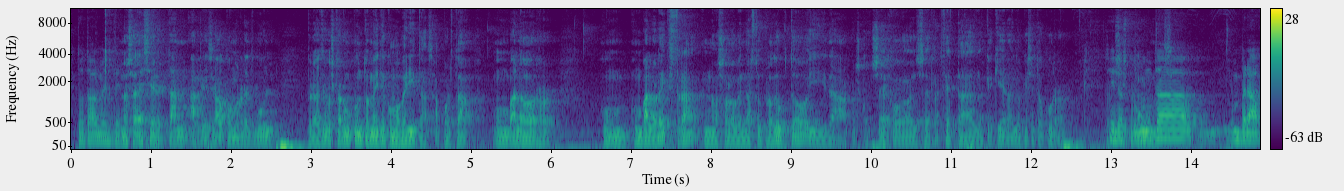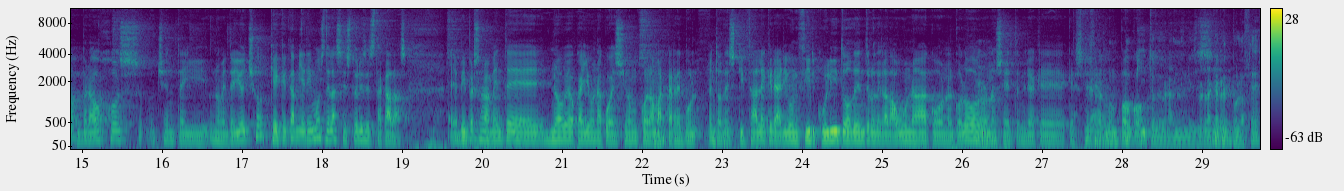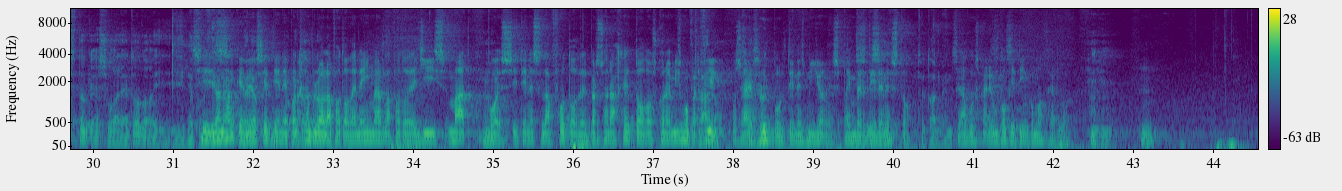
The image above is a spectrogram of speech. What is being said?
Totalmente. No se ha de ser tan arriesgado como Red Bull, pero has de buscar un punto medio como Veritas. Aporta un valor, un, un valor extra, no solo vendas tu producto y da pues, consejos, recetas, lo que quieras, lo que se te ocurra. Sí, nos sí, más. pregunta Bra- Braojos 80 y 98 que qué cambiaríamos de las historias destacadas. Eh, a mí personalmente no veo que haya una cohesión con la marca Red Bull, entonces quizá le crearía un circulito dentro de cada una con el color o no sé, tendría que, que estudiarlo un poco. poquito de branding. Es verdad Sí. que Red Bull hace esto, que suba de todo y, y le Sí, funciona. sí que veo que un tiene, por ejemplo, la foto de Neymar, la foto de Gis, Matt, pues si tienes la foto del personaje, todos con el mismo perfil. Claro, o sea, es Red Bull, tienes millones para invertir en esto. O Totalmente. sea, buscaré un poquitín cómo hacerlo.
